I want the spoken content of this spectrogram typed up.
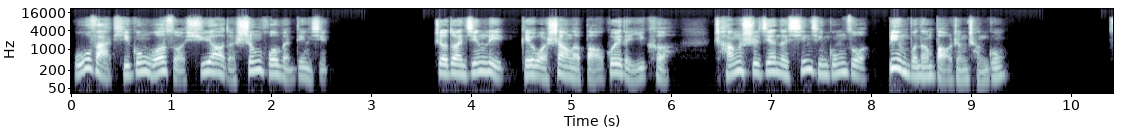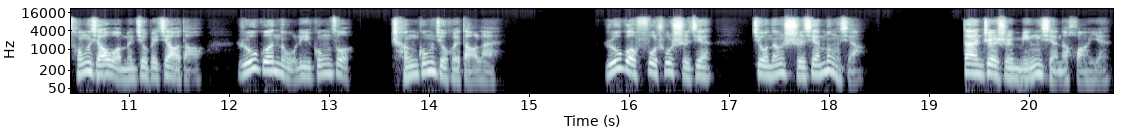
无法提供我所需要的生活稳定性。这段经历给我上了宝贵的一课：长时间的辛勤工作并不能保证成功。从小我们就被教导，如果努力工作，成功就会到来；如果付出时间，就能实现梦想。但这是明显的谎言。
